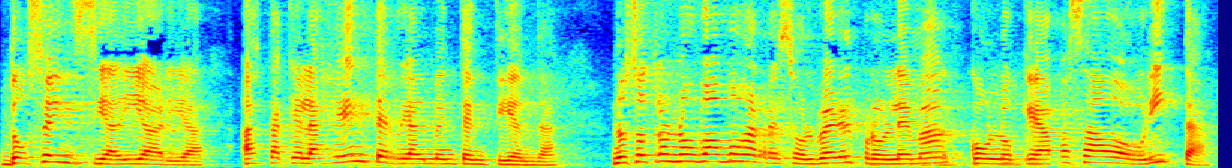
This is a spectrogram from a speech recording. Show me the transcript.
docencia diaria hasta que la gente realmente entienda. Nosotros no vamos a resolver el problema con lo que ha pasado ahorita.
